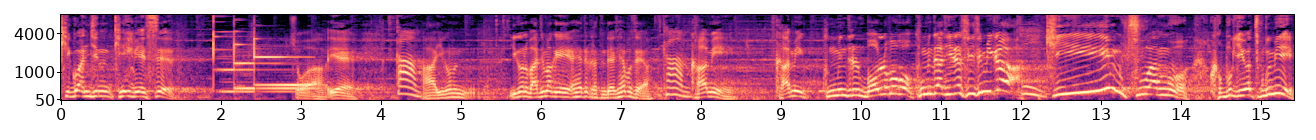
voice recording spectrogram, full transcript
기관지는 KBS. 좋아, 예. 감. 아, 이거는, 이거는 마지막에 해야 될 것 같은데. 해보세요. 감. 감히, 감히 국민들을 뭘로 보고 국민들한테 이럴 수 있습니까? 김수안무, 거북이와 두루미,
